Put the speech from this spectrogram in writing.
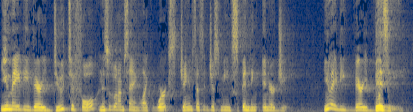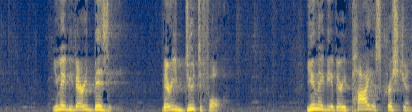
You may be very dutiful, and this is what I'm saying like works, James doesn't just mean spending energy. You may be very busy. You may be very busy, very dutiful. You may be a very pious Christian,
